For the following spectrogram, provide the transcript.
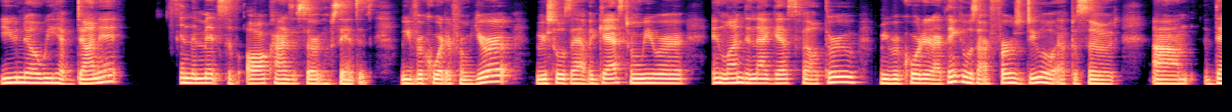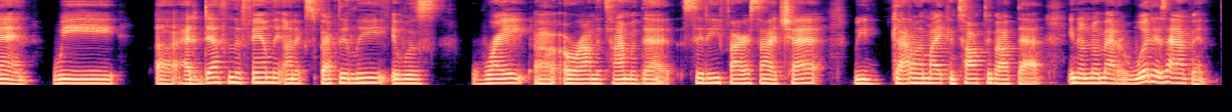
you know we have done it in the midst of all kinds of circumstances. We've recorded from Europe. We were supposed to have a guest when we were in London. That guest fell through. We recorded, I think it was our first duo episode. Um, then we uh, had a death in the family unexpectedly. It was right uh, around the time of that Citi fireside chat. We got on the mic and talked about that. You know, no matter what has happened,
